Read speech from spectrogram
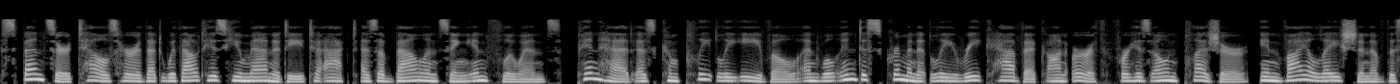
Spencer tells her that without his humanity to act as a balancing influence, Pinhead is completely evil and will indiscriminately wreak havoc on Earth for his own pleasure, in violation of the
